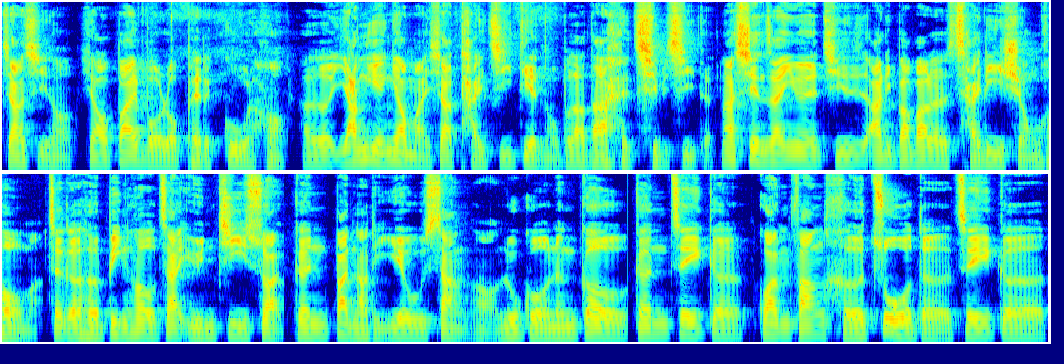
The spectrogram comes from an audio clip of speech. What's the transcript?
江西哈要 Bible l pay 的股了哈，他说扬言要买下台积电，我不知道大家还记不记得？那现在因为其实阿里巴巴的财力雄厚嘛，这个合并后在云计算跟半导体业务上哦，如果能够跟这个官方合作的这个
